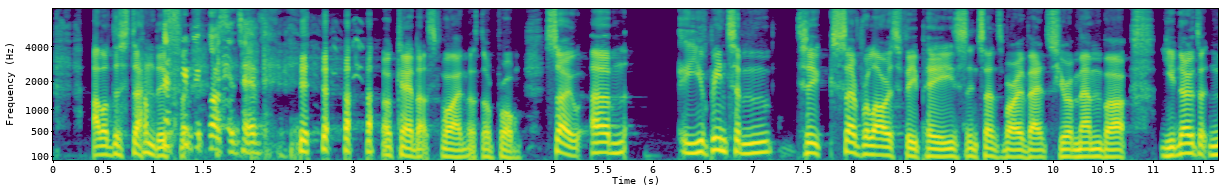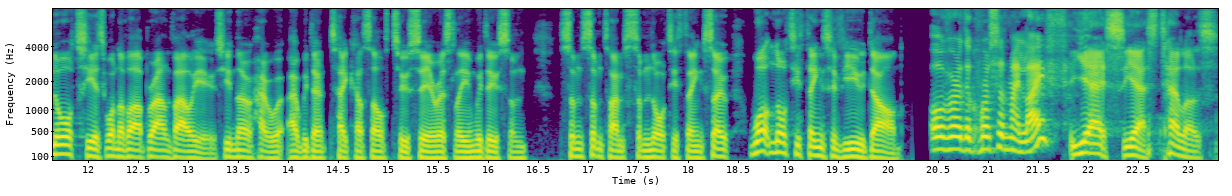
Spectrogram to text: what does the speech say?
I'll understand if. keep it positive. okay, that's fine. That's no problem. So, um, you've been to to several RSVPs in terms of our events. You're a member. You know that naughty is one of our brand values. You know how, how we don't take ourselves too seriously, and we do some some sometimes some naughty things. So, what naughty things have you done? Over the course of my life? Yes, yes. Tell us,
